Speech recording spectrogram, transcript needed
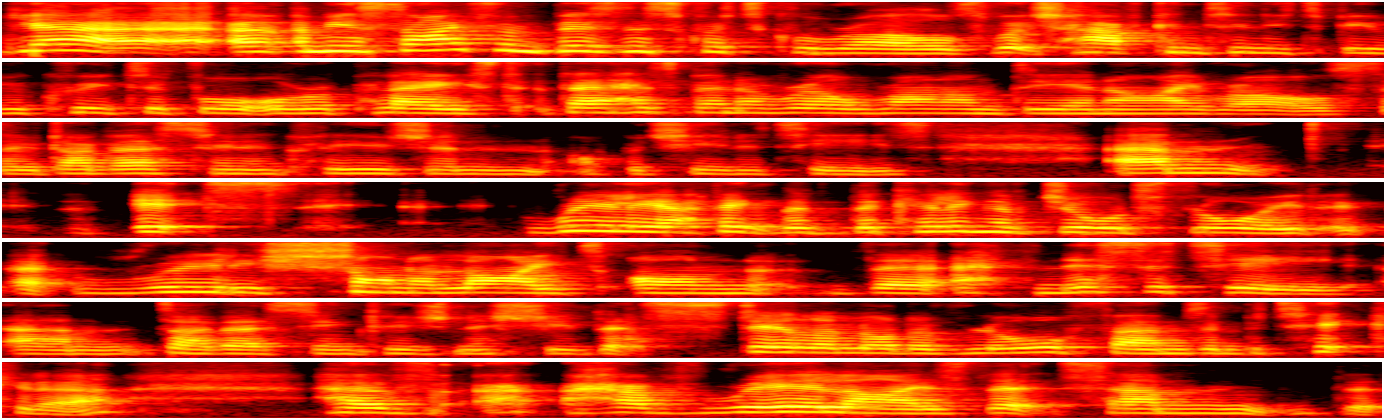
Yeah, I mean, aside from business critical roles, which have continued to be recruited for or replaced, there has been a real run on D&I roles, so diversity and inclusion opportunities. Um, it's really, I think that the killing of George Floyd uh, really shone a light on the ethnicity um, diversity inclusion issue that still a lot of law firms in particular have have realized that um, that,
